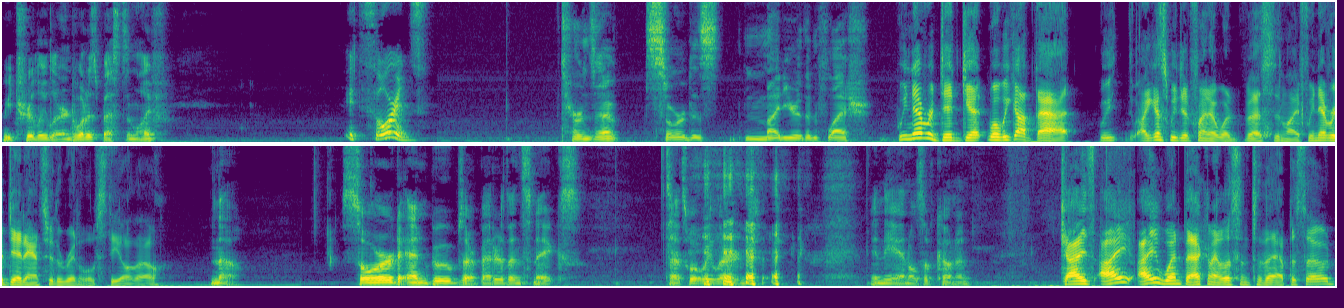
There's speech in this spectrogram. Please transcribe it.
We truly learned what is best in life. It's swords. Turns out sword is mightier than flesh. We never did get well, we got that. We I guess we did find out what best in life. We never did answer the riddle of steel though. No. Sword and boobs are better than snakes. That's what we learned in the annals of Conan. Guys, I I went back and I listened to the episode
